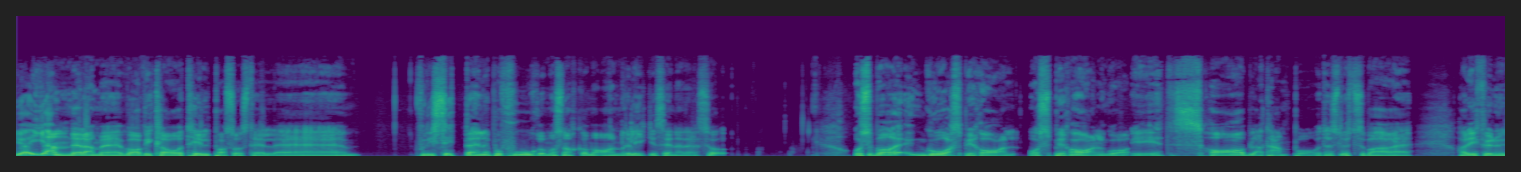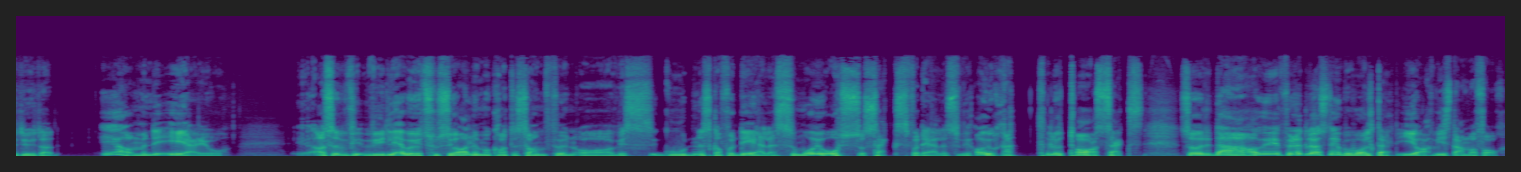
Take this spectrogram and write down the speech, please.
Ja, igjen det der med hva vi klarer å tilpasse oss til. Eh, for de sitter inne på forum og snakker med andre likesinnede, så og så bare går spiralen, og spiralen går i et sabla tempo, og til slutt så bare har de funnet ut at ja, men det er jo Altså, vi, vi lever jo i et sosialdemokratisk samfunn, og hvis godene skal fordeles, så må jo også sex fordeles, så vi har jo rett til å ta sex. Så der har vi funnet løsninger på voldtekt. Ja, vi stemmer for.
